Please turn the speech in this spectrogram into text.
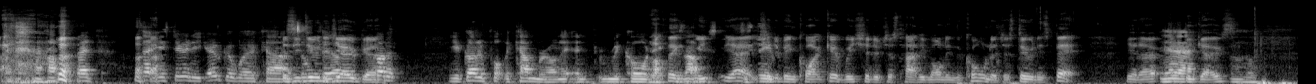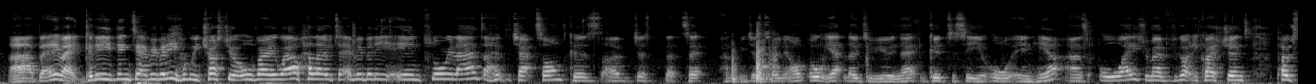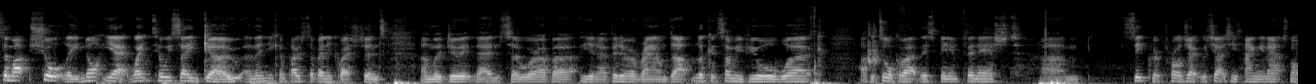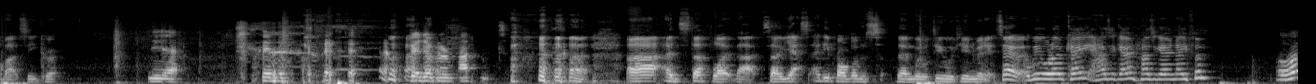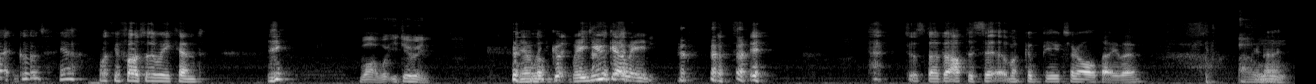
He's doing a yoga workout. Is he doing a yoga? You've got, to, you've got to put the camera on it and record it. I think, we, that's yeah, it should have been quite good. We should have just had him on in the corner, just doing his bit. You know, Yeah. he goes. Oh. Uh, but anyway, good evening to everybody. We trust you're all very well. Hello to everybody in Floryland. I hope the chat's on because I've just that's it. Haven't we just turned it on? Oh yeah, loads of you in there. Good to see you all in here as always. Remember, if you've got any questions, post them up shortly. Not yet. Wait till we say go, and then you can post up any questions, and we'll do it then. So we'll have a you know a bit of a roundup. Look at some of your work. I can talk about this being finished. Um, secret project, which actually is hanging out. It's not that secret. Yeah. Bit of, bit of a rant. uh, and stuff like that. So yes, any problems, then we'll deal with you in a minute. So are we all okay? How's it going? How's it going, Nathan? All right, good. Yeah, looking forward to the weekend. What? What are you doing? Yeah, where, go- where you going? Just I don't have to sit at my computer all day then. Oh, Very nice.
